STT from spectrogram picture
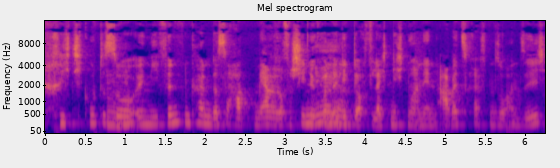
richtig Gutes so irgendwie finden können. Das hat mehrere verschiedene Mhm. Ja, Gründe, ja. liegt auch vielleicht nicht nur an den Arbeitskräften so an sich.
